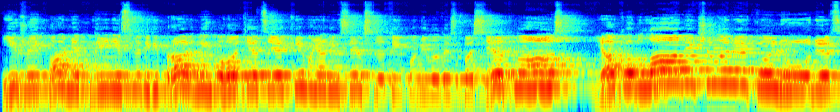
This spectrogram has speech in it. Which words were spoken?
их же и память ныне святых и праведных Боготец Якима, и не всех святых помилуй и спасет нас, яко благий человеколюбец.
